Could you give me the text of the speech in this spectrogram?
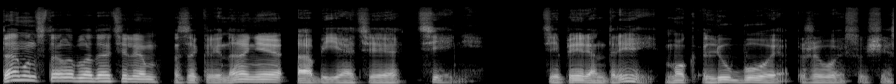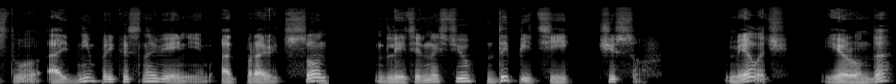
там он стал обладателем заклинания объятия тени. Теперь Андрей мог любое живое существо одним прикосновением отправить в сон длительностью до пяти часов. Мелочь? Ерунда?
